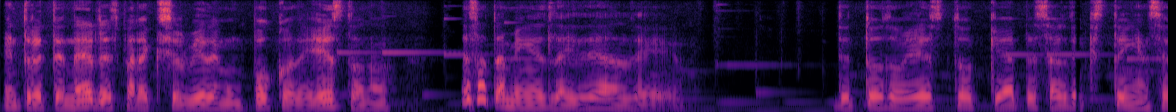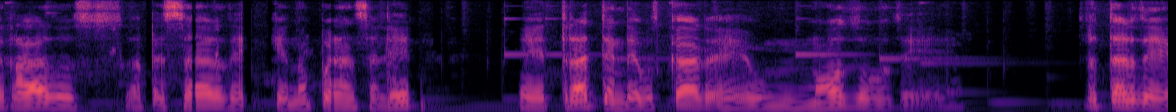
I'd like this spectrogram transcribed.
Entretenerles para que se olviden un poco de esto, ¿no? Esa también es la idea de, de todo esto, que a pesar de que estén encerrados, a pesar de que no puedan salir, eh, traten de buscar eh, un modo de tratar de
